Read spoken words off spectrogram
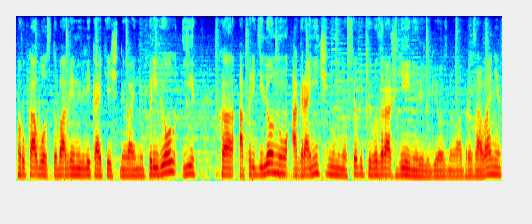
руководства во время Великой Отечественной войны привел и к определенному ограниченному, но все-таки возрождению религиозного образования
